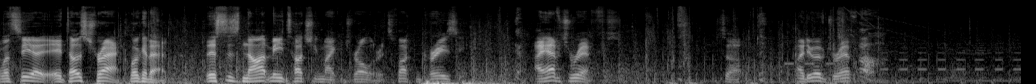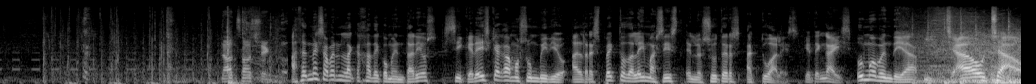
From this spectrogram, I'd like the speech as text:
Let's see, it does track. Look at that. This is not me touching my controller. It's fucking crazy. I have drift. So, I do have drift. Not touching. Hacedme saber en la caja de comentarios si queréis que hagamos un vídeo al respecto del aim assist en los shooters actuales. Que tengáis un buen día y chao chao.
